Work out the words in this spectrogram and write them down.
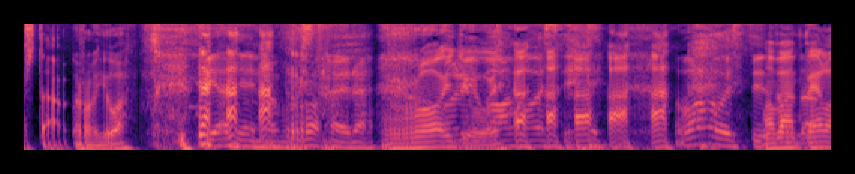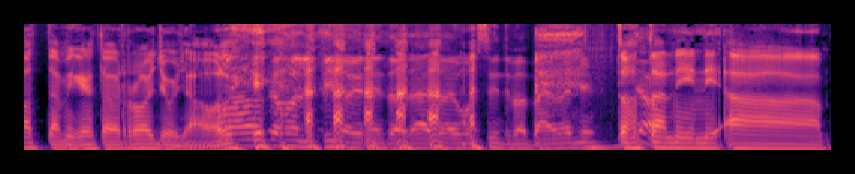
sitä rojua. Ja en muista enää. Rojuja. Oli vahvasti, vahvasti Mä vähän tota, pelottaa, mikä toi rojuja oli. Alkoholipitoinen tuota, toi mun syntymäpäivä. Niin, Tota joo. niin, niin uh,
